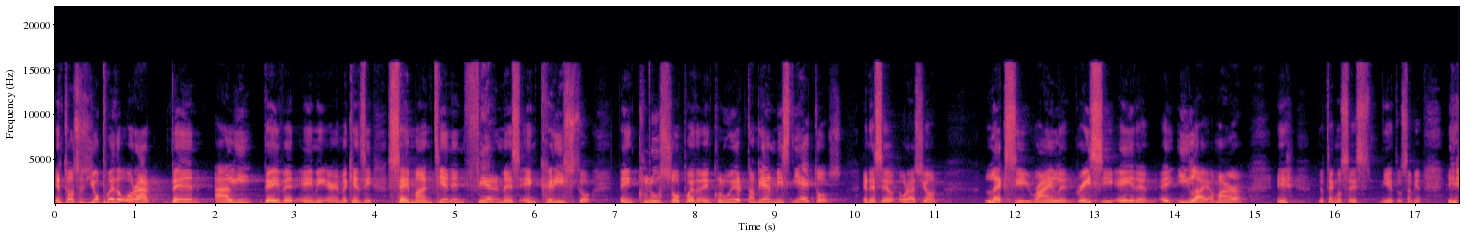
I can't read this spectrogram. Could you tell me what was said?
entonces yo puedo orar. Ben, Ali, David, Amy, Aaron, Mackenzie se mantienen firmes en Cristo. E incluso puedo incluir también mis nietos en esa oración. Lexi, Rylan, Gracie, Aiden, e, Eli, Amara. Y yo tengo seis nietos también. Y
